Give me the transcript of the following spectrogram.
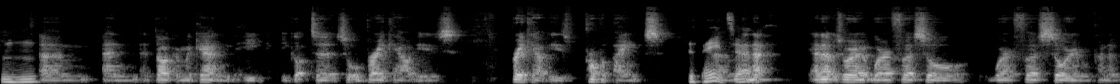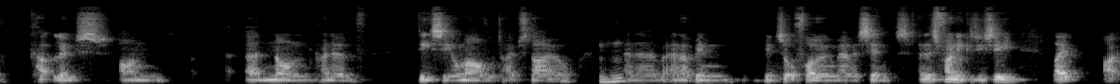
hmm um, and, and Darko Macan, he he got to sort of break out his break out his proper paints His paints, um, yeah, and that and that was where where I first saw where I first saw him kind of cut loose on a non kind of DC or Marvel type style, hmm and um, and I've been been sort of following him ever since. And it's funny because you see, like I,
